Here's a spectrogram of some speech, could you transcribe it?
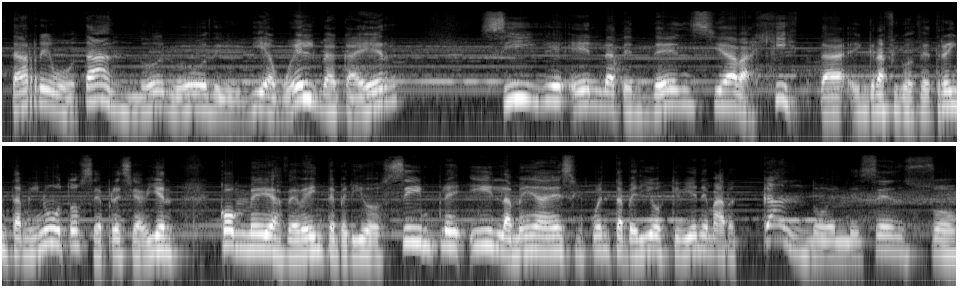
Está rebotando. Luego de día vuelve a caer. Sigue en la tendencia bajista en gráficos de 30 minutos. Se aprecia bien con medias de 20 periodos simples. Y la media de 50 periodos que viene marcando el descenso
